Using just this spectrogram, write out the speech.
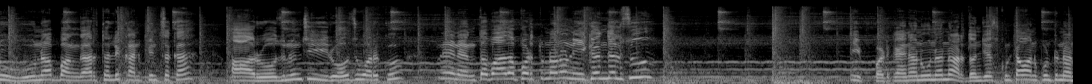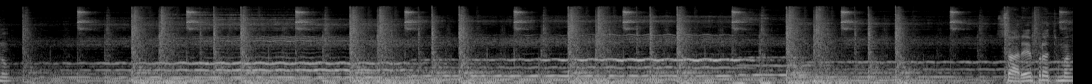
నువ్వు నా బంగారు తల్లి కనిపించక ఆ రోజు నుంచి ఈ రోజు వరకు నేను ఎంత బాధపడుతున్నానో నీకేం తెలుసు? ఇప్పటికైనా నువ్వు నన్ను అర్థం చేసుకుంటావు అనుకుంటున్నాను. సరే ప్రతిమ.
